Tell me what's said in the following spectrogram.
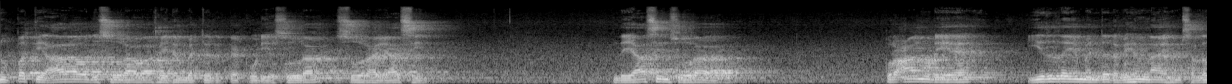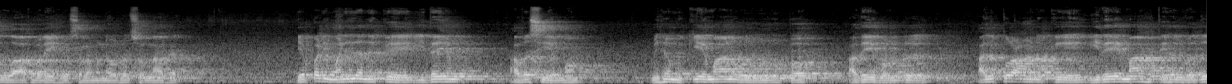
முப்பத்தி ஆறாவது சூறாவாக இடம்பெற்றிருக்கக்கூடிய சூறா சூரா யாசின். இந்த யாசின் சூறா குரானுடைய இருதயம் என்று நபிகள் நாயகம் சல்லல்லாஹு அலைஹி வஸல்லம் அவர்கள் சொன்னார்கள். எப்படி மனிதனுக்கு இதயம் அவசியமோ மிக முக்கியமான ஒரு உறுப்போ அதே போன்று அல் குரானுக்கு இதயமாக திகழ்வது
